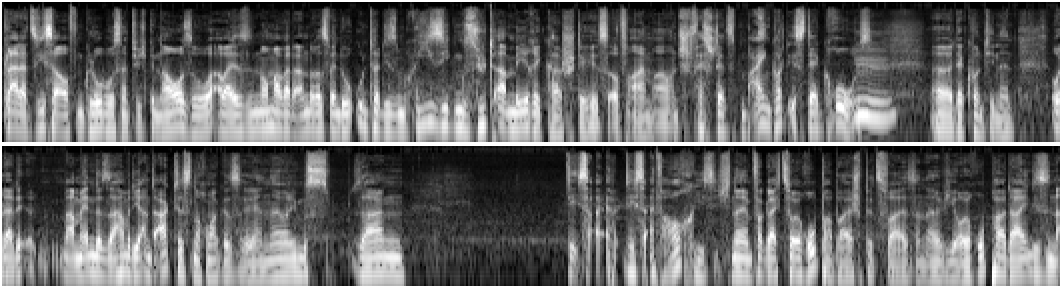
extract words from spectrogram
Klar, das siehst du auf dem Globus natürlich genauso, aber es ist nochmal was anderes, wenn du unter diesem riesigen Südamerika stehst auf einmal und feststellst, mein Gott, ist der groß, mhm. äh, der Kontinent. Oder de, am Ende haben wir die Antarktis nochmal gesehen. Ne? Und ich muss sagen, die ist, die ist einfach auch riesig, ne, im Vergleich zu Europa beispielsweise, ne, wie Europa da in diesen,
